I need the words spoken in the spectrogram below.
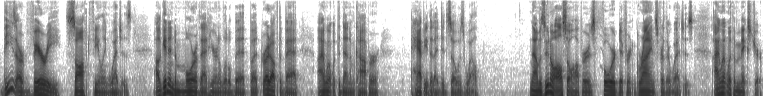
These are very soft feeling wedges. I'll get into more of that here in a little bit, but right off the bat, I went with the denim copper. Happy that I did so as well. Now, Mizuno also offers four different grinds for their wedges. I went with a mixture.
